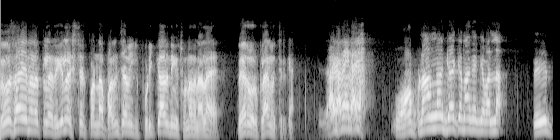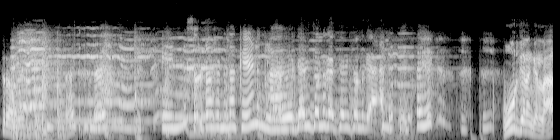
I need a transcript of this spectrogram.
விவசாய நிலத்துல ரியல் எஸ்டேட் பண்ண பழனிசாமிக்கு பிடிக்காது நீங்க சொன்னதுனால வேற ஒரு பிளான் வச்சிருக்கேன். உன் பிளான்லாம் கேட்க நாங்க இங்க வரல. பேத்துறோம் என்ன சொல்றாருன்னு தான் கேளுங்களேன். சரி சொல்லுங்க சரி சொல்லுங்க. ஊர் ஜனங்க எல்லாம்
